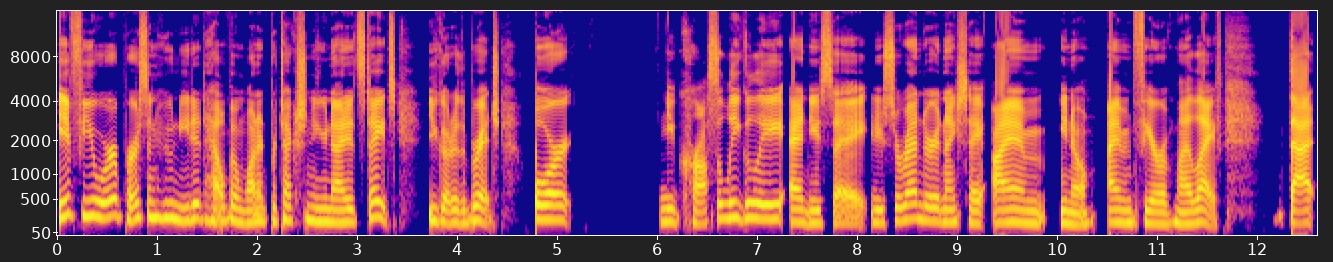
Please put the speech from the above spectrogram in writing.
If you were a person who needed help and wanted protection in the United States, you go to the bridge. Or you cross illegally and you say you surrender and I say I am, you know, I'm in fear of my life. That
